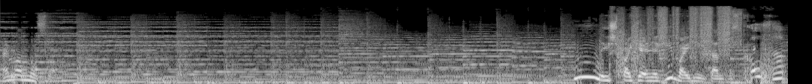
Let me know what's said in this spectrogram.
Einmal muss noch. Hm, ich speichere Energie, weil ich nichts anderes drauf habe.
